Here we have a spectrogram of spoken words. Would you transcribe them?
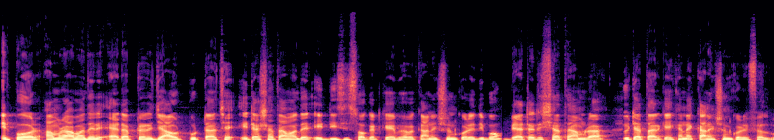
এরপর আমরা আমাদের অ্যাডাপ্টারের যে আউটপুটটা আছে, এটার সাথে আমাদের এই ডিসি সকেটকে এভাবে কানেকশন করে দিব। ব্যাটারির সাথে আমরা দুইটা তারকে এখানে কানেকশন করে ফেলব।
